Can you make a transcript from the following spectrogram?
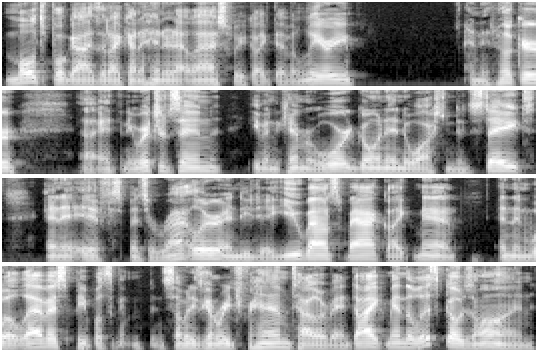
multiple guys that i kind of hinted at last week like devin leary and then hooker uh, Anthony Richardson, even Cameron Ward going into Washington State. And if Spencer Rattler and DJU bounce back, like, man, and then Will Levis, people, somebody's going to reach for him, Tyler Van Dyke, man, the list goes on.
